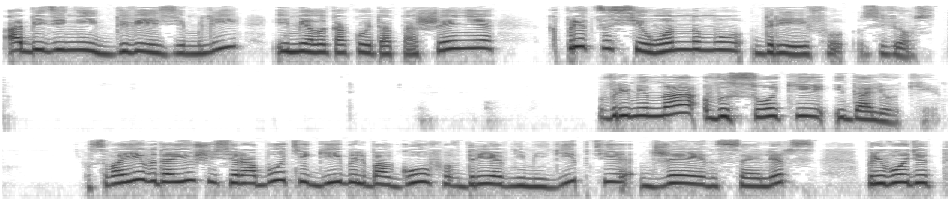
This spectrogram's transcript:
объединить две Земли, имела какое-то отношение к прецессионному дрейфу звезд. Времена высокие и далекие. В своей выдающейся работе «Гибель богов в Древнем Египте» Джейн Селлерс приводит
